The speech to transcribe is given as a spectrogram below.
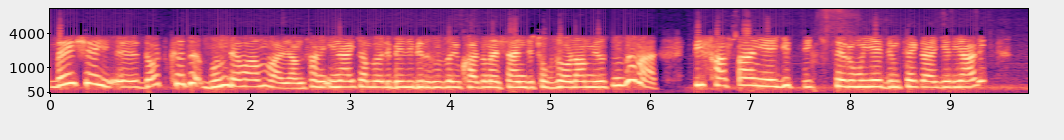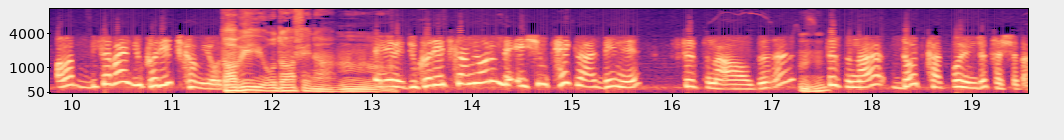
ve şey e, dört katı bunun devamı var yalnız. Hani inerken böyle belli bir hızla yukarıdan aşağı inince çok zorlanmıyorsunuz ama biz hastaneye gittik. Serumu yedim tekrar geri geldik. Ama bir sefer yukarıya çıkamıyorum. Tabii o daha fena. Hmm. Evet yukarıya çıkamıyorum ve eşim tekrar beni sırtına aldı. Sırtına dört kat boyunca taşıdı.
